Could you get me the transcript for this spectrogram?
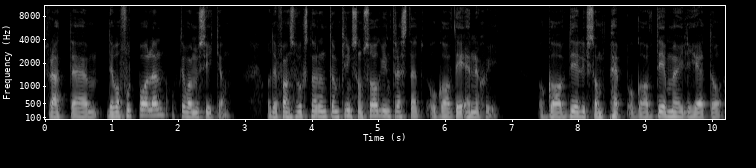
För att eh, det var fotbollen och det var musiken. Och det fanns vuxna runt omkring som såg intresset och gav det energi. Och gav det liksom pepp och gav det möjlighet. Och,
